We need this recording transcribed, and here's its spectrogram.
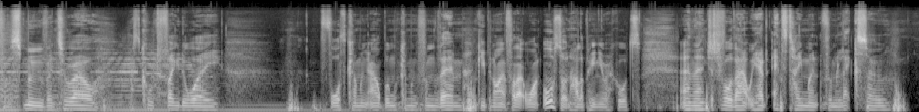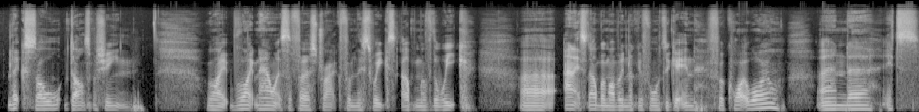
from Smoove and Turrell. It's called Fade Away forthcoming album coming from them. Keep an eye out for that one, also on Jalapeno Records. And then just before that, we had entertainment from Lexo, Lexsoul Dance Machine. Right, right now it's the first track from this week's album of the week. Uh, and it's an album I've been looking forward to getting for quite a while, and uh, it's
